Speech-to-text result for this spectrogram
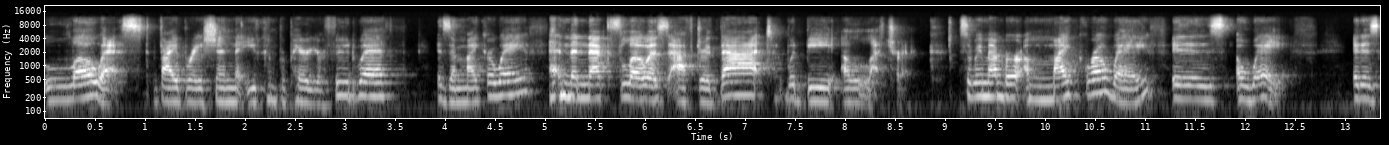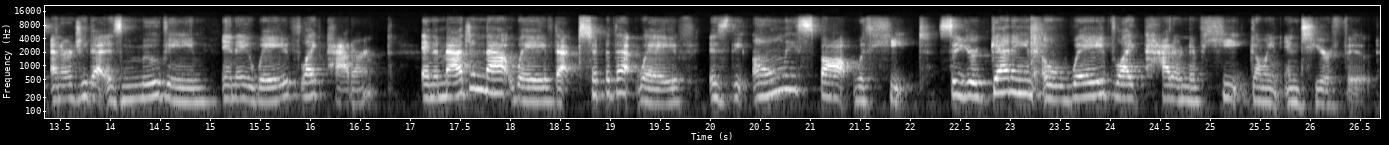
lowest vibration that you can prepare your food with is a microwave. And the next lowest after that would be electric. So remember, a microwave is a wave. It is energy that is moving in a wave like pattern. And imagine that wave, that tip of that wave is the only spot with heat. So you're getting a wave like pattern of heat going into your food.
